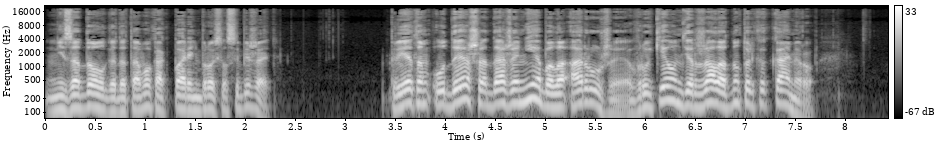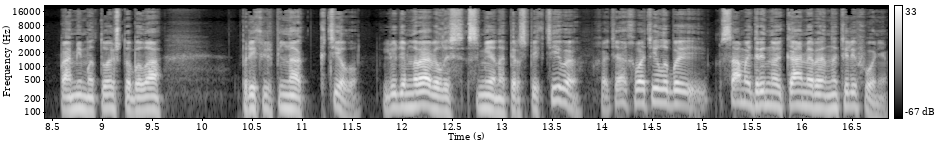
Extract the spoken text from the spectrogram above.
незадолго до того, как парень бросился бежать. При этом у Дэша даже не было оружия, в руке он держал одну только камеру, помимо той, что была прикреплена к телу. Людям нравилась смена перспективы, хотя хватило бы самой дрянной камеры на телефоне.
